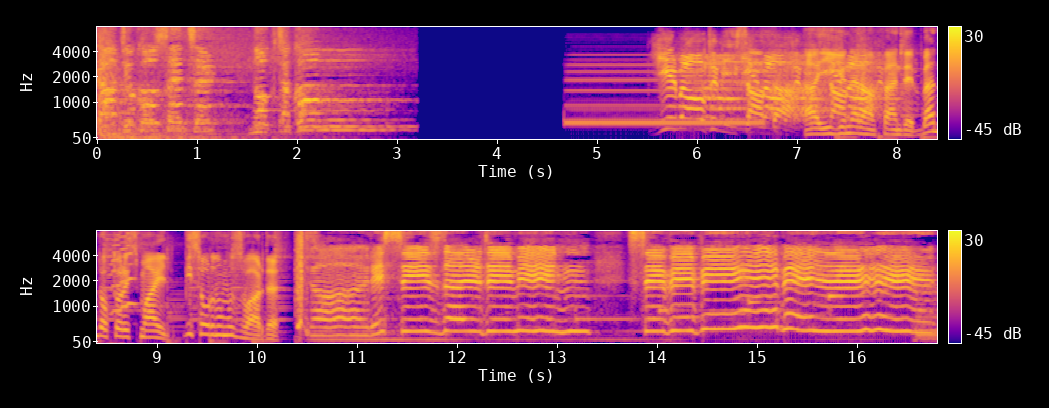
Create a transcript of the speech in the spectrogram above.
Radyokolcenter.com 26 Nisan'da. Ha, iyi günler hanımefendi. Ben Doktor İsmail. Bir sorunumuz vardı. Çaresiz derdimin sebebi belli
